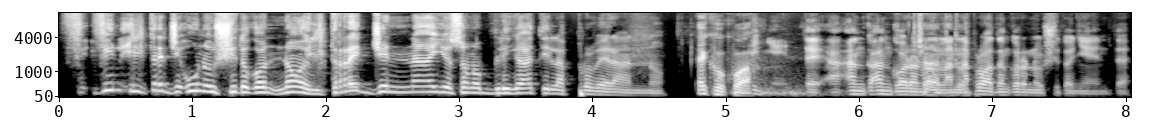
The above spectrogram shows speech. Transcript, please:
Fi- fin- il 3 ge- uno è uscito con no, il 3 gennaio sono obbligati, l'approveranno. Ecco qua. E niente, an- ancora Certo. non l'hanno approvato, ancora non è uscito niente.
